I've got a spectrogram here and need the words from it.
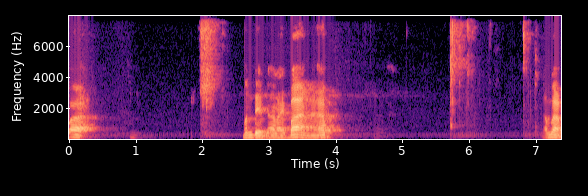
ว่า มันเด่นอะไรบ้างนะครับสำหรับ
